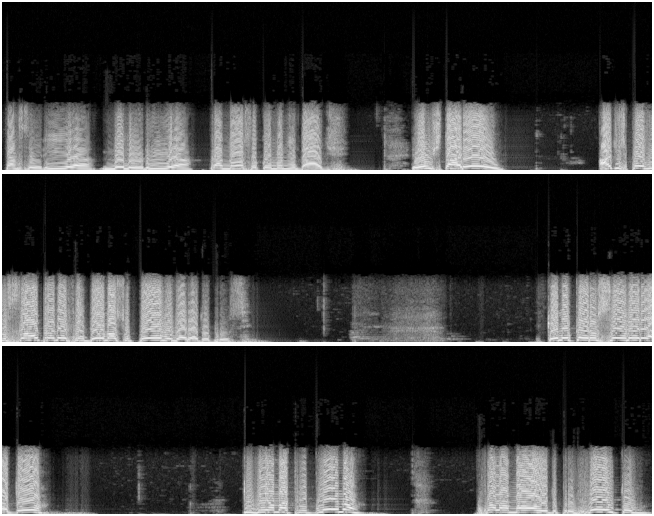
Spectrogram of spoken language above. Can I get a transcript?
parceria, melhoria para nossa comunidade. Eu estarei à disposição para defender o nosso povo, vereador Bruce. Que eu não quero ser vereador que venha na tribuna, fala mal do prefeito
